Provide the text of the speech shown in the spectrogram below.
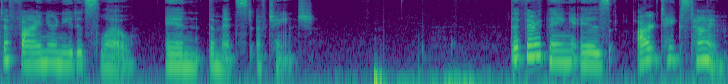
to find your needed slow in the midst of change. The third thing is art takes time.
